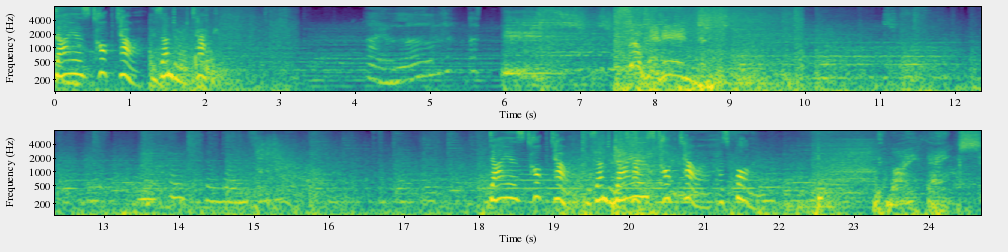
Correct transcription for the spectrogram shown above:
Dire's top tower is under attack. I love a Soak it in! You hurt the ones you love. Dire's top tower is under attack. Dire's top tower has fallen. With my thanks.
